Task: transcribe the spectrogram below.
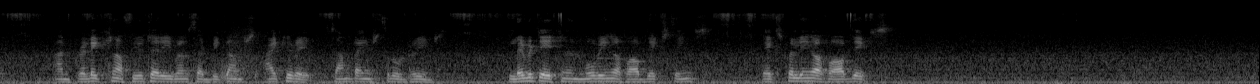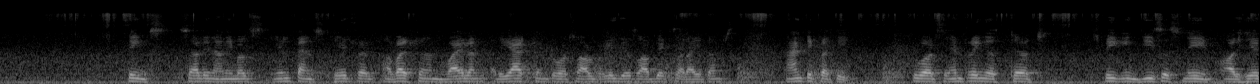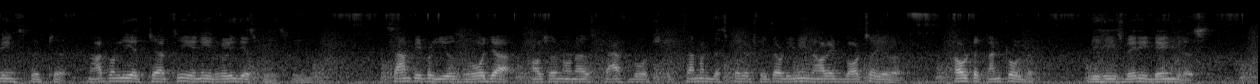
And prediction of future events that becomes accurate, sometimes through dreams. Levitation and moving of objects, things. Expelling of objects things, certain animals, intense hatred, aversion, violent reaction towards all religious objects or items, antipathy towards entering a church, speaking Jesus' name or hearing scripture. Not only a church, any religious place. Really. Some people use Ouija, also known as calf boats, to summon the spirits without any knowledge whatsoever how to control them. This is very dangerous.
